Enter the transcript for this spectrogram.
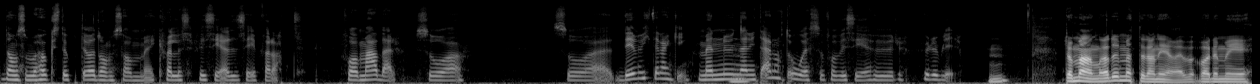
de som var högst upp det var de som kvalificerade sig för att få med där. Så, så eh, det är en viktig ranking. Men nu Mm. när det inte är något OS så får vi se hur, hur det blir. Mm. De andra du mötte där nere, var de i,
